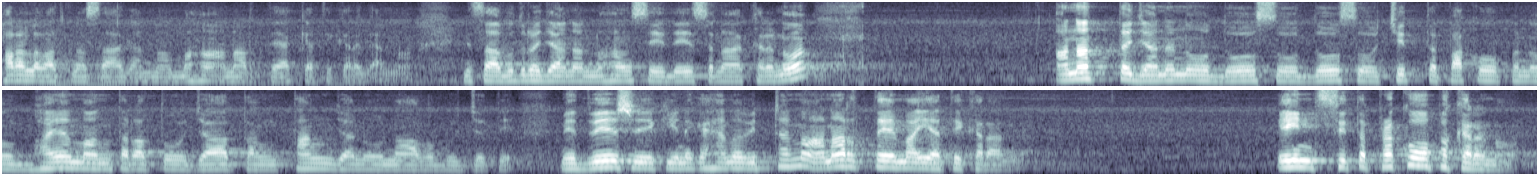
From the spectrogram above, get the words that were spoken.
පරලවත් නසා ගන්නවා මහා අනර්ථයක් ඇති කර ගන්නවා. නිසා බුදුරජාණන් වහන්සේ දේශනා කරනවා අනත්ත ජනනෝ දෝසෝ දෝසෝ චිත්ත පකෝපනෝ භයමන්තරතෝ ජාතං තං ජනෝ නාව බුජ්ජති මේ द्वේෂය කියන එක හැම විටම අනර්ථයමයි ඇති කරන්නේ. එයින් සිත ප්‍රකෝප කරනවා.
